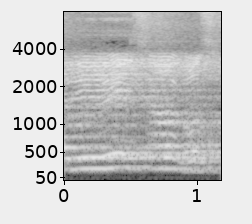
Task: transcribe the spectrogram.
Благословися, Господь.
